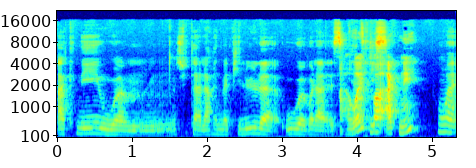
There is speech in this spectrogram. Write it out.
acné ou suite à l'arrêt de ma pilule ou voilà. Ah ouais, toi acné? Ouais.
